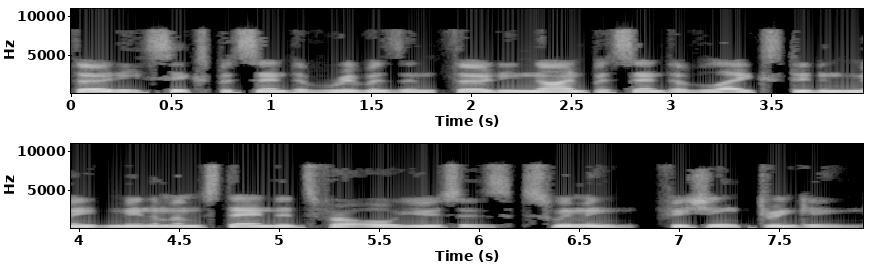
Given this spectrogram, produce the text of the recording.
36% of rivers and 39% of lakes didn't meet minimum standards for all uses swimming, fishing, drinking,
